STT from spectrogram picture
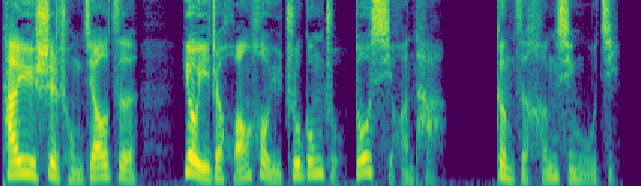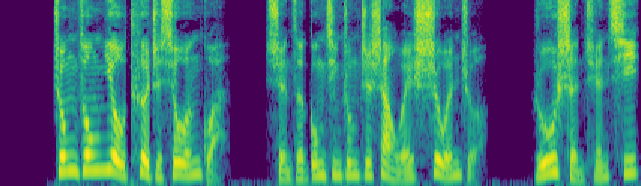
他愈恃宠骄自，又以这皇后与诸公主都喜欢他，更自横行无忌。中宗又特制修文馆，选择公卿中之上为诗文者，如沈全期、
